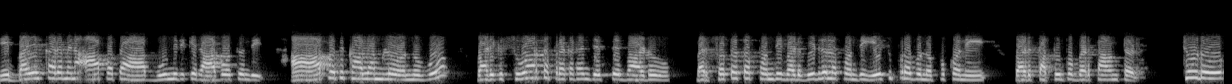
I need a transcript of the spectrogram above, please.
ఈ భయంకరమైన ఆపత భూమికి రాబోతుంది. ఆ ఆపత కాలంలో నువ్వు వాడికి సువార్త ప్రకటన చేస్తే వాడు వారి స్వతత పొంది వాడు విడుదల పొంది యేసుప్రభు నొప్పుకొని వాడు తప్పింపబడతా ఉంటాడు. చూడు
